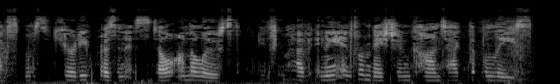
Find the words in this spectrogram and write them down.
Maximum security prison is still on the loose. If you have any information, contact the police.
